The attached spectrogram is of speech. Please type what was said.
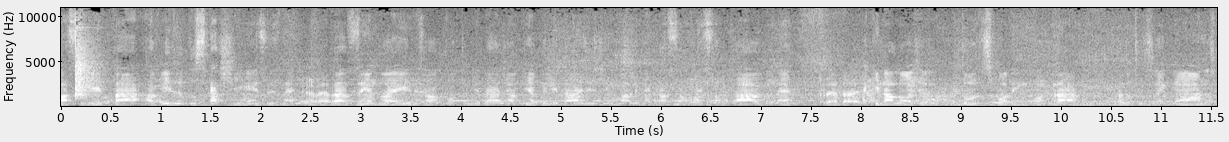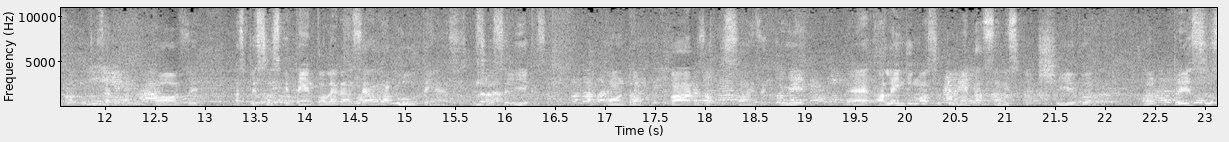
facilitar a vida dos caxienses, né? É Trazendo a eles a oportunidade, a viabilidade de uma alimentação mais saudável, né? É verdade. Aqui na loja todos podem encontrar produtos veganos, produtos zero lactose, as pessoas que têm intolerância a glúten, né, essas pessoas celíacas, encontram várias opções aqui, né, além de uma suplementação esportiva, com preços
